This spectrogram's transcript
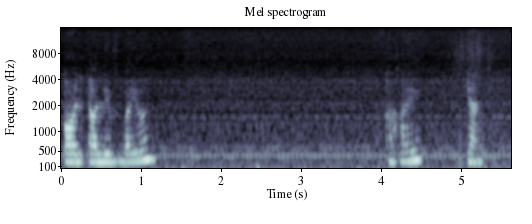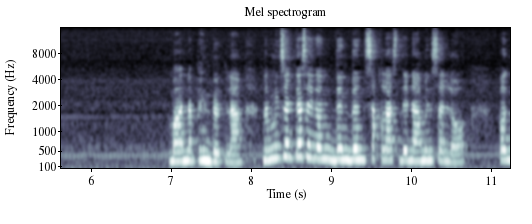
Olive ba yun? Okay? Yan. Manapindot lang. Na minsan kasi dun, dun, dun sa class din namin sa law, pag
